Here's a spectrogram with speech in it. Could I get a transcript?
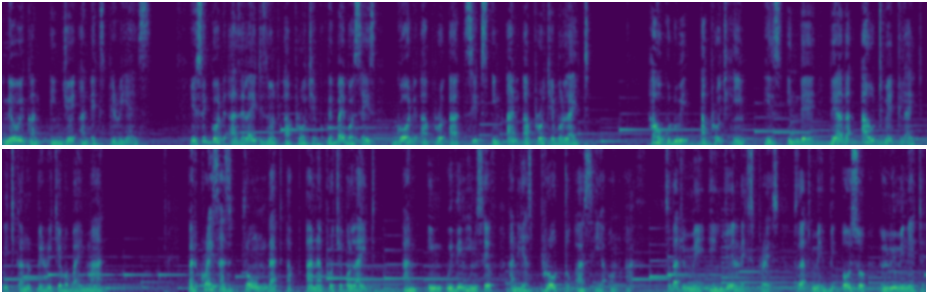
in a way we can enjoy and experience. You see, God as a light is not approachable. The Bible says God appro- uh, sits in unapproachable light. How could we approach Him? He's in the, the other ultimate light, which cannot be reachable by man. But Christ has drawn that up unapproachable light and in within Himself, and He has brought to us here on earth, so that we may enjoy and express, so that we may be also illuminated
